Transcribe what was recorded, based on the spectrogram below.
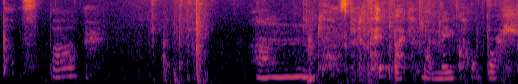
that's that and I was going to put it back in my makeup brush.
